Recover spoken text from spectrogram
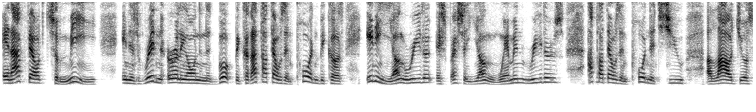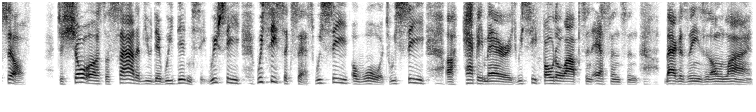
And I felt to me, and it's written early on in the book because I thought that was important because any young reader, especially young women readers, I thought that was important that you allowed yourself to show us a side of you that we didn't see. We see we see success, we see awards, we see a happy marriage, we see photo ops and essence and magazines and online.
